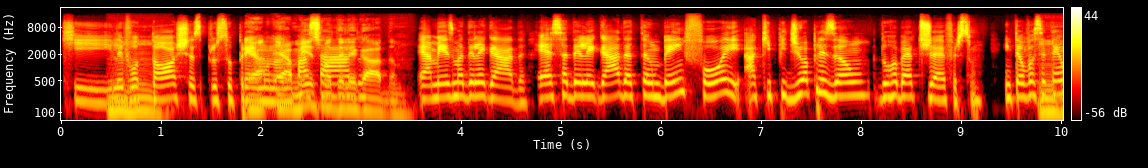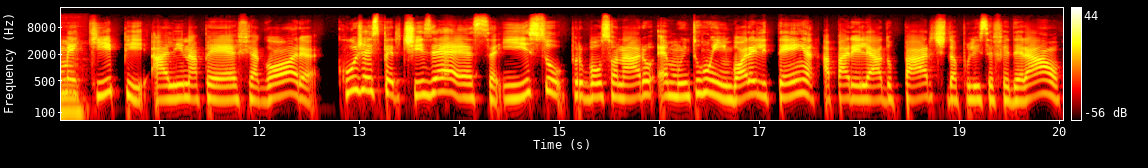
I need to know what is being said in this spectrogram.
que levou tochas para o É, No é a ano mesma passado. delegada. É a mesma delegada. Essa delegada também foi a que pediu a prisão do Roberto Jefferson. Então você tem uma Uhum. equipe ali na PF agora cuja expertise é essa. E isso para o Bolsonaro é muito ruim. Embora ele tenha aparelhado parte da Polícia Federal,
